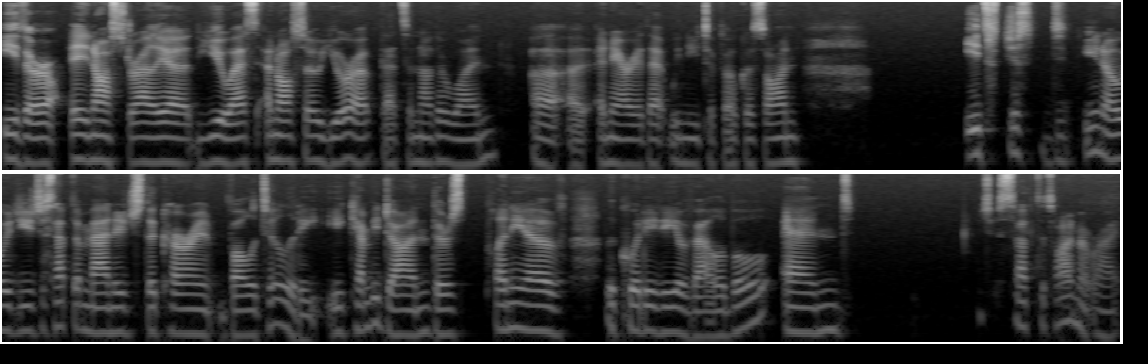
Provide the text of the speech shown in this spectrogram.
either in Australia, the US, and also Europe. That's another one, uh, an area that we need to focus on. It's just, you know, you just have to manage the current volatility. It can be done. There's plenty of liquidity available, and you just have to time it right.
